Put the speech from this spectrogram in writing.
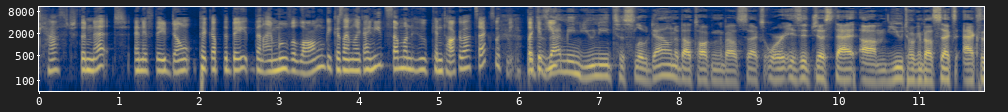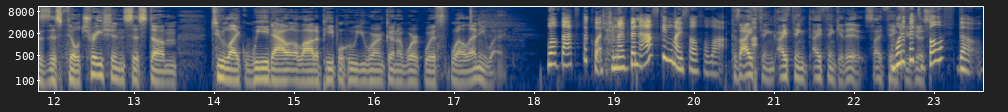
cast the net and if they don't pick up the bait then I move along because I'm like I need someone who can talk about sex with me. But Like does if you that mean you need to slow down about talking about sex, or is it just that um, you talking about sex acts as this filtration system to like weed out a lot of people who you weren't going to work with well anyway? Well, that's the question I've been asking myself a lot. Because I think, I think, I think it is. I think What if it's just both though?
